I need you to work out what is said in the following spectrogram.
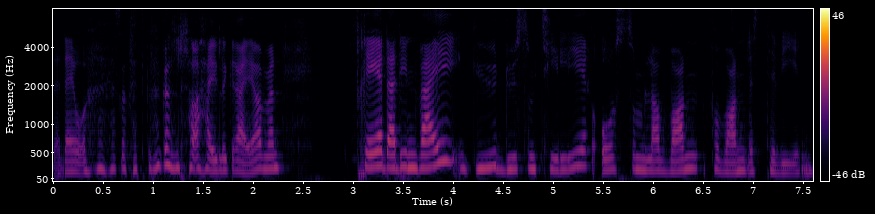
det, er jo, jeg skal vet ikke om jeg kan la hele greia, men fred er din vei, Gud du som tilgir, og som lar vann forvandles til vin.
